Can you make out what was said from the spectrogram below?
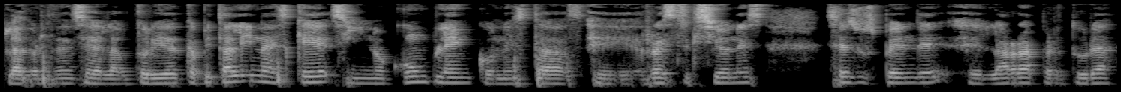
La advertencia de la autoridad capitalina es que si no cumplen con estas restricciones, se suspende la reapertura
